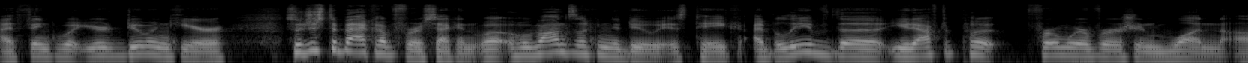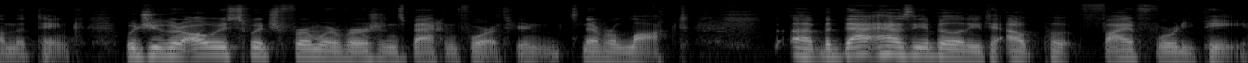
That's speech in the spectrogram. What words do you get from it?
I think what you're doing here. So just to back up for a second, what Huban's looking to do is take, I believe the you'd have to put firmware version one on the Tink, which you could always switch firmware versions back and forth. You're, it's never locked. Uh, but that has the ability to output 540p.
